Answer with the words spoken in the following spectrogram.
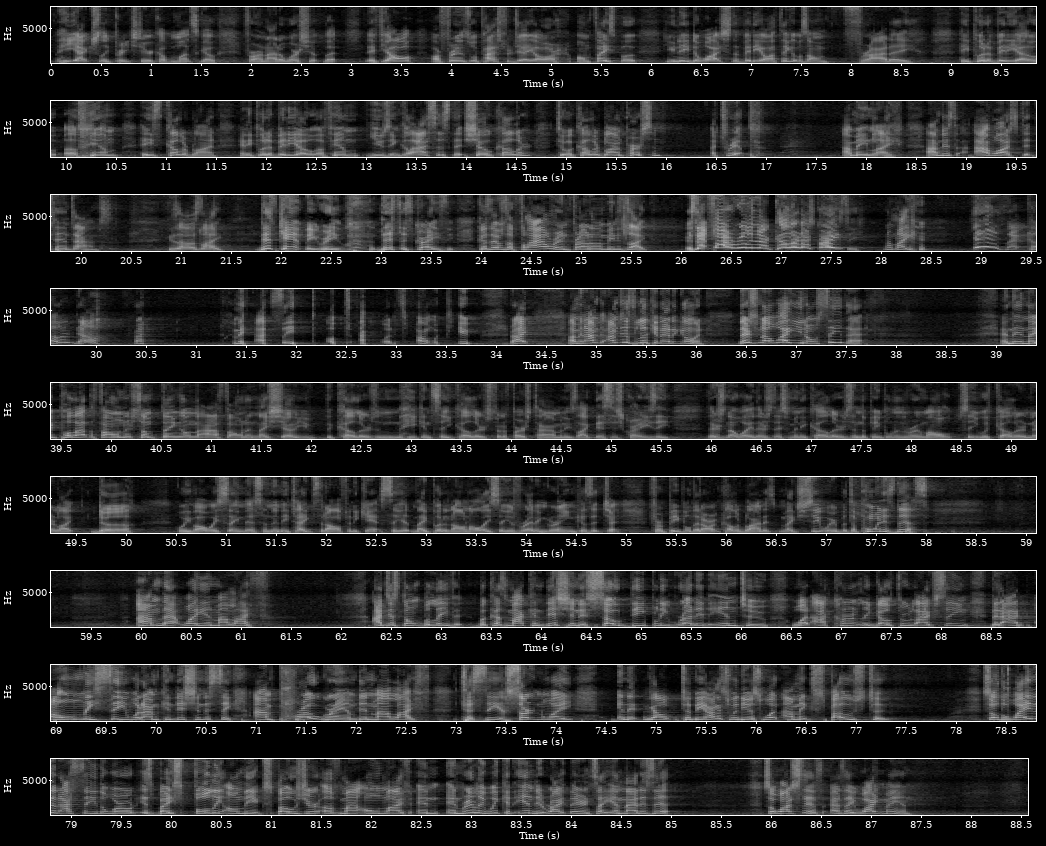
He actually preached here a couple months ago for our night of worship. But if y'all are friends with Pastor JR on Facebook, you need to watch the video. I think it was on Friday. He put a video of him, he's colorblind, and he put a video of him using glasses that show color to a colorblind person. A trip. I mean, like, I'm just, I watched it 10 times because I was like, this can't be real. this is crazy. Because there was a flower in front of him, and he's like, Is that flower really that color? That's crazy. And I'm like, Yeah, it's that color, duh. Right? I mean, I see it all the time. What is wrong with you? Right? I mean, I'm, I'm just looking at it going, There's no way you don't see that. And then they pull out the phone, there's something on the iPhone, and they show you the colors, and he can see colors for the first time. And he's like, This is crazy. There's no way there's this many colors. And the people in the room all see with color, and they're like, Duh. We've always seen this, and then he takes it off and he can't see it, and they put it on. All they see is red and green because it for people that aren't colorblind, it makes you see weird. But the point is this: I'm that way in my life. I just don't believe it because my condition is so deeply rutted into what I currently go through life seeing that I only see what I'm conditioned to see. I'm programmed in my life to see a certain way, and it, y'all, to be honest with you, it's what I'm exposed to. So the way that I see the world is based fully on the exposure of my own life. And, and really, we could end it right there and say, and that is it. So watch this. As a white man,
